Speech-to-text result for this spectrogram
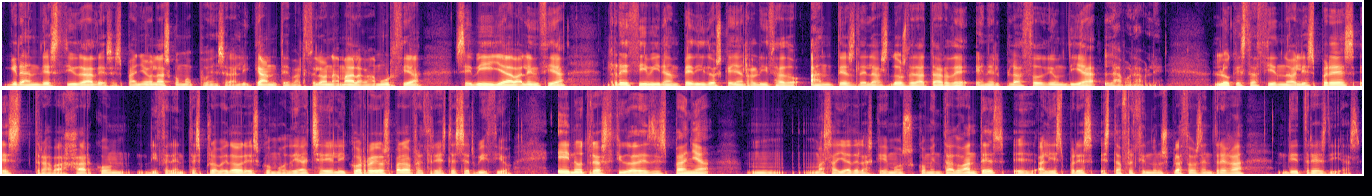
grandes ciudades españolas, como pueden ser Alicante, Barcelona, Málaga, Murcia, Sevilla, Valencia, recibirán pedidos que hayan realizado antes de las 2 de la tarde en el plazo de un día laborable. Lo que está haciendo AliExpress es trabajar con diferentes proveedores como DHL y Correos para ofrecer este servicio. En otras ciudades de España, más allá de las que hemos comentado antes, eh, AliExpress está ofreciendo unos plazos de entrega de tres días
